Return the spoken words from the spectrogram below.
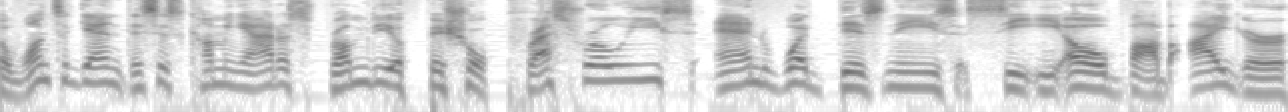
So, once again, this is coming at us from the official press release and what Disney's CEO, Bob Iger,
